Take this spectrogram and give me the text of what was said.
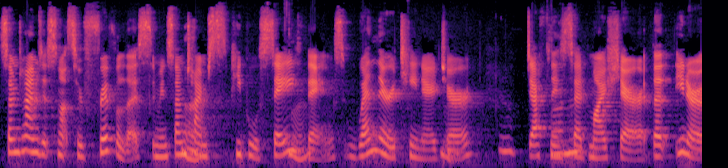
sometimes it's not so frivolous. I mean, sometimes people say things when they're a teenager, definitely said my share, that, you know,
